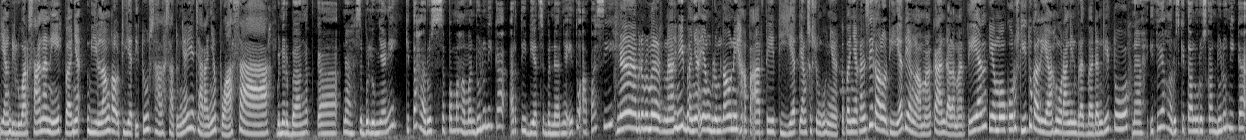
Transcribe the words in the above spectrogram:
yang di luar sana nih banyak bilang kalau diet itu salah satunya ya caranya puasa. Bener banget kak. Nah sebelumnya nih kita harus sepemahaman dulu nih kak arti diet sebenarnya itu apa sih? Nah bener-bener. Nah ini banyak yang belum tahu nih apa arti diet yang sesungguhnya. Kebanyakan sih kalau diet ya nggak makan dalam artian ya mau kurus gitu kali ya ngurangin berat badan gitu. Nah itu yang harus kita luruskan dulu nih kak.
